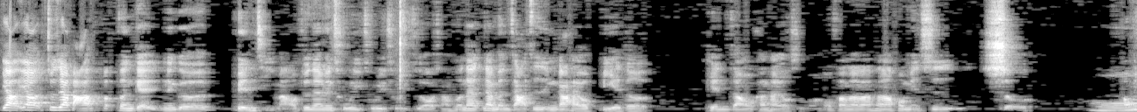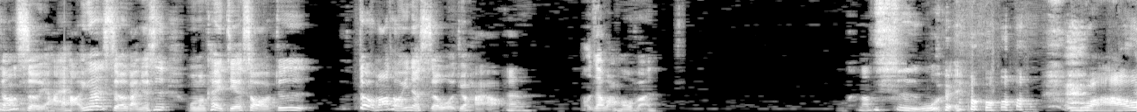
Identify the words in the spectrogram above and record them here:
要要就是要把它分分给那个编辑嘛，我就在那边处理处理处理之后，想说那那本杂志应该还有别的篇章，我看看有什么，我翻翻翻翻到后面是蛇，哦。我想说蛇也还好，因为蛇感觉是我们可以接受，就是对我猫头鹰的蛇我就还好，嗯，我再往后翻，我看到刺猬，哇哦，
